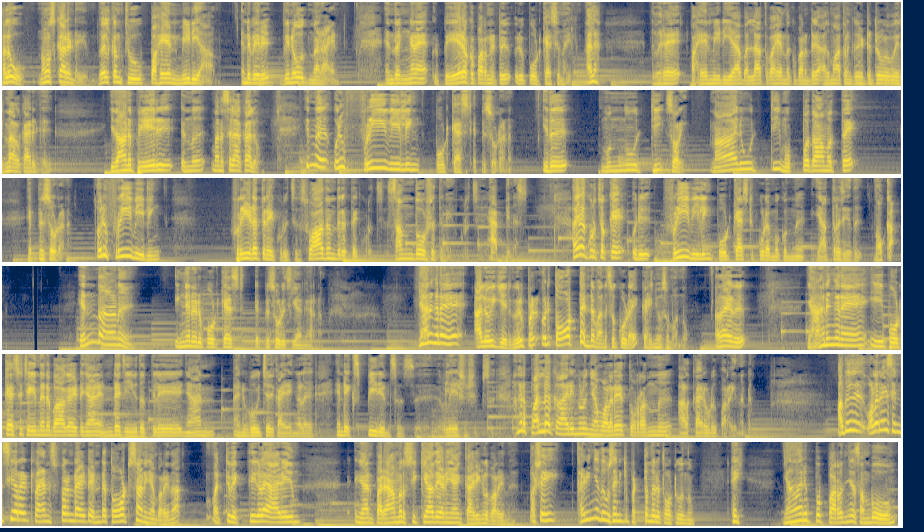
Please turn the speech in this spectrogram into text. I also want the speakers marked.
Speaker 1: Hello നമസ്കാരമുണ്ട്. Welcome to Pahayan media എന്റെ പേര് വിനോദ് നാരായൺ. എന്തെങ്ങനെ ഒരു പേരൊക്കെ പറഞ്ഞിട്ട് ഒരു പോഡ്കാസ്റ്റ് എന്നായിരിക്കും അല്ല? ഇതുവരെ പഹയൻ മീഡിയ വല്ലാത്ത പഹയൻ എന്നൊക്കെ പറഞ്ഞിട്ട് അത് മാത്രം കേട്ടിട്ട് വരുന്ന ആൾക്കാർക്ക് ഇതാണ് പേര് എന്ന് മനസ്സിലാക്കാലോ. ഇന്ന് ഒരു ഫ്രീ വീലിംഗ് പോഡ്കാസ്റ്റ് എപ്പിസോഡാണ് ഇത് മുന്നൂറ്റി സോറി നാനൂറ്റി മുപ്പതാമത്തെ എപ്പിസോഡാണ് ഒരു ഫ്രീ വീലിംഗ് ഫ്രീഡത്തിനെ കുറിച്ച് സ്വാതന്ത്ര്യത്തെക്കുറിച്ച് സന്തോഷത്തിനെ കുറിച്ച് ഹാപ്പിനെസ് അതിനെക്കുറിച്ചൊക്കെ ഒരു ഫ്രീ വീലിംഗ് പോഡ്കാസ്റ്റ് കൂടെ നമുക്കൊന്ന് യാത്ര ചെയ്ത് നോക്കാം. എന്താണ് ഇങ്ങനൊരു പോഡ്കാസ്റ്റ് എപ്പിസോഡ് ചെയ്യാൻ കാരണം? ഞാനിങ്ങനെ ആലോചിക്കുകയായിരുന്നു. ഒരു ഒരു തോട്ട് എന്റെ മനസ്സിൽ കൂടെ കഴിഞ്ഞ ദിവസം വന്നു. അതായത് ഞാനിങ്ങനെ ഈ പോഡ്കാസ്റ്റ് ചെയ്യുന്നതിന്റെ ഭാഗമായിട്ട് ഞാൻ എന്റെ ജീവിതത്തിൽ ഞാൻ അനുഭവിച്ച കാര്യങ്ങൾ എന്റെ എക്സ്പീരിയൻസസ് റിലേഷൻഷിപ്സ് അങ്ങനെ പല കാര്യങ്ങളും ഞാൻ വളരെ തുറന്ന് ആൾക്കാരോട് പറയുന്നുണ്ട്. അത് വളരെ സിൻസിയറായി ട്രാൻസ്പെറന്റ് ആയിട്ട് എന്റെ തോട്ട്സാണ് ഞാൻ പറയുന്നത്. മറ്റ് വ്യക്തികളെ ആരെയും ഞാൻ പരാമർശിക്കാതെയാണ് ഞാൻ കാര്യങ്ങൾ പറയുന്നത്. പക്ഷേ കഴിഞ്ഞ ദിവസം എനിക്ക് പെട്ടെന്നൊരു തോട്ട് വന്നു. ഹേയ് ഞാനിപ്പോൾ പറഞ്ഞ സംഭവം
